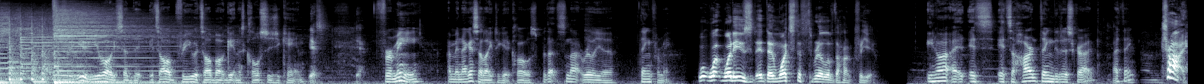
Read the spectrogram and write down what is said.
For you, you've always said that it's all for you. It's all about getting as close as you can. yes yeah For me, I mean, I guess I like to get close, but that's not really a thing for me. what, what what is then what's the thrill of the hunt for you You know, it's it's a hard thing to describe. I think. try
